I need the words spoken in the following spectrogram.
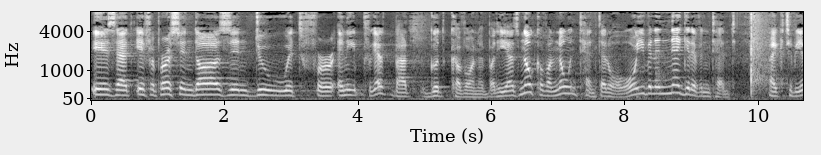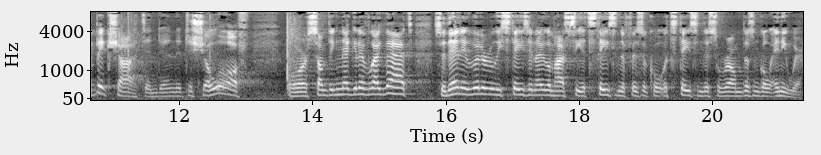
is that if a person doesn't do it for any, forget about good kavana, but he has no kavana, no intent at all, or even a negative intent, like to be a big shot and, and to show off or something negative like that, so then it literally stays in Elam Hasi, it stays in the physical, it stays in this realm, doesn't go anywhere.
